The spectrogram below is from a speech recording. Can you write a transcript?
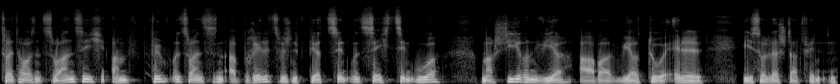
2020 am 25. April zwischen 14 und 16 Uhr marschieren wir aber virtuell. Wie soll das stattfinden?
